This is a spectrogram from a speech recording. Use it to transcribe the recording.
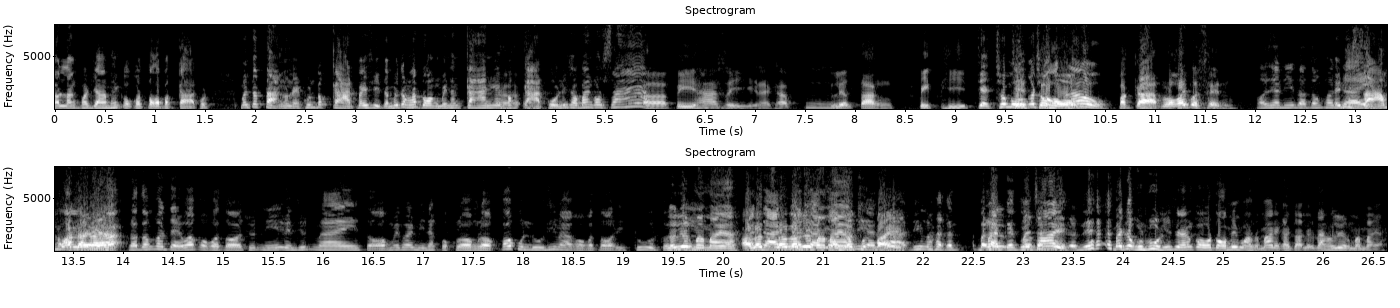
กำลังพยายามให้กกตประกาศผลมันจะต่างกันไหนคุณประกาศไปสิแต่ไม่ต้องรับรองอย่างเป็นทางการไงเออประกาศผลให้ชาวบ้านเขาทราบเอ่อปี54นะครับอืมเลือกตั้งปิดหีบเจ็ดชั่วโมงก็เจ็ดจบแล้วประกาศร้อยเปอร์เซ็นต์ เพราะฉะนี้เราต้องเข้าไอ้ใจนี่สามวันแล้วเนี่ยเราต้องเข้าใจว่ากกตชุดนี้เป็นชุดใหม่สองไม่ค่อยมีนักปกครองหรอก ก็คุณดูที่มากกตดิทูตก็แล้วเรื่องมาใหม่อะเอาแล้วแล้วแล้วเรื่องมาใหม่แล้แล้ววชุดใหม่ที่มากับประหลัดกระทรวงไม่ใช่เกษตรแบบเนี้ยไม่ใช่คุณพูดอย่างนี้แสดงว่ากกตไม่มีความสามารถในการจัดเลือกตั้งเรื่องมาใหม่อะ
